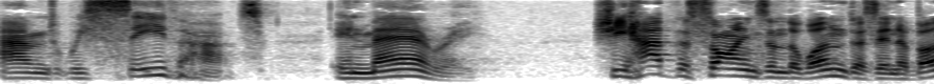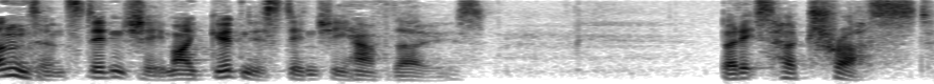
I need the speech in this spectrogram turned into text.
And we see that in Mary. She had the signs and the wonders in abundance, didn't she? My goodness, didn't she have those? But it's her trust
